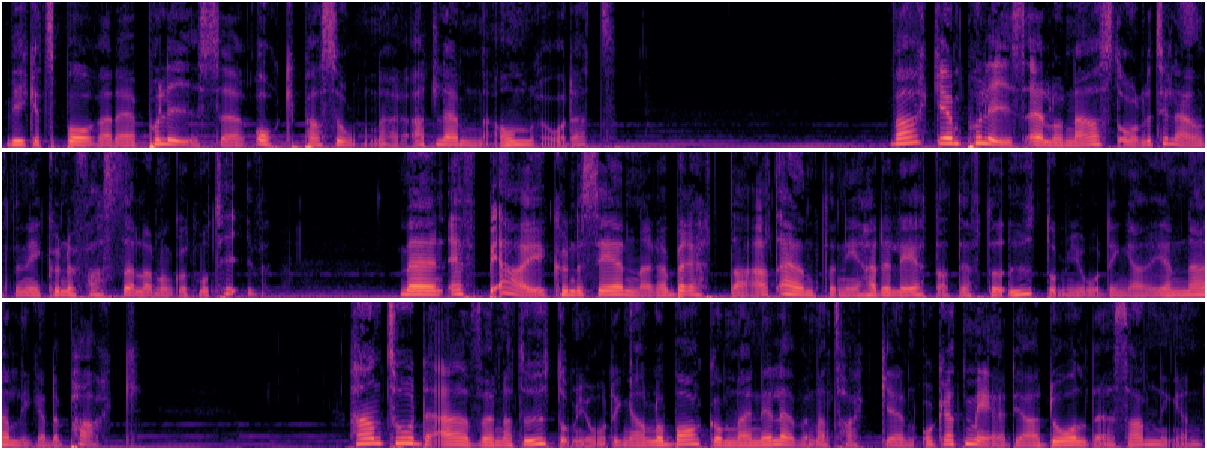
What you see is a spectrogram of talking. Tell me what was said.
vilket sporrade poliser och personer att lämna området. Varken polis eller närstående till Anthony kunde fastställa något motiv. Men FBI kunde senare berätta att Anthony hade letat efter utomjordingar i en närliggande park. Han trodde även att utomjordingar låg bakom 9-11-attacken och att media dolde sanningen.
